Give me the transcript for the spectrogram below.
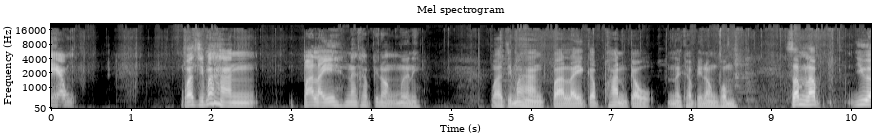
แล้วว่าสิมาห่างปลาไหลนะครับ พี่น้องเมื่อนี้ว่าสิมาห่างปลาไหลกับพันเก่านะครับ พี่น้องผมสำหรับเหยื่อ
